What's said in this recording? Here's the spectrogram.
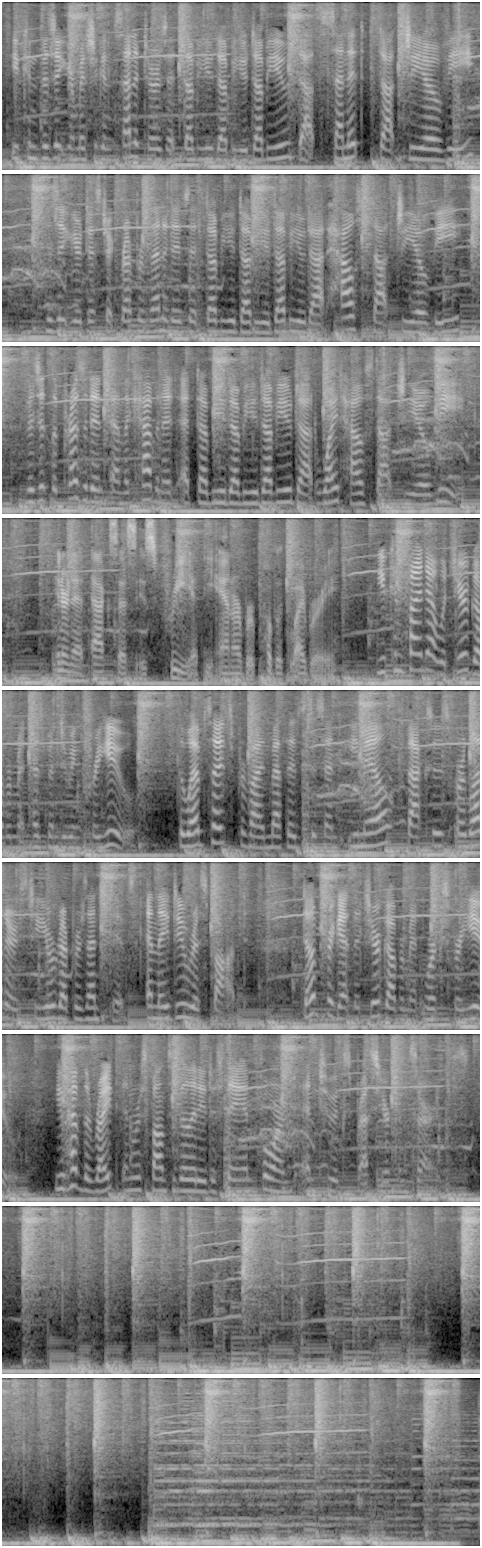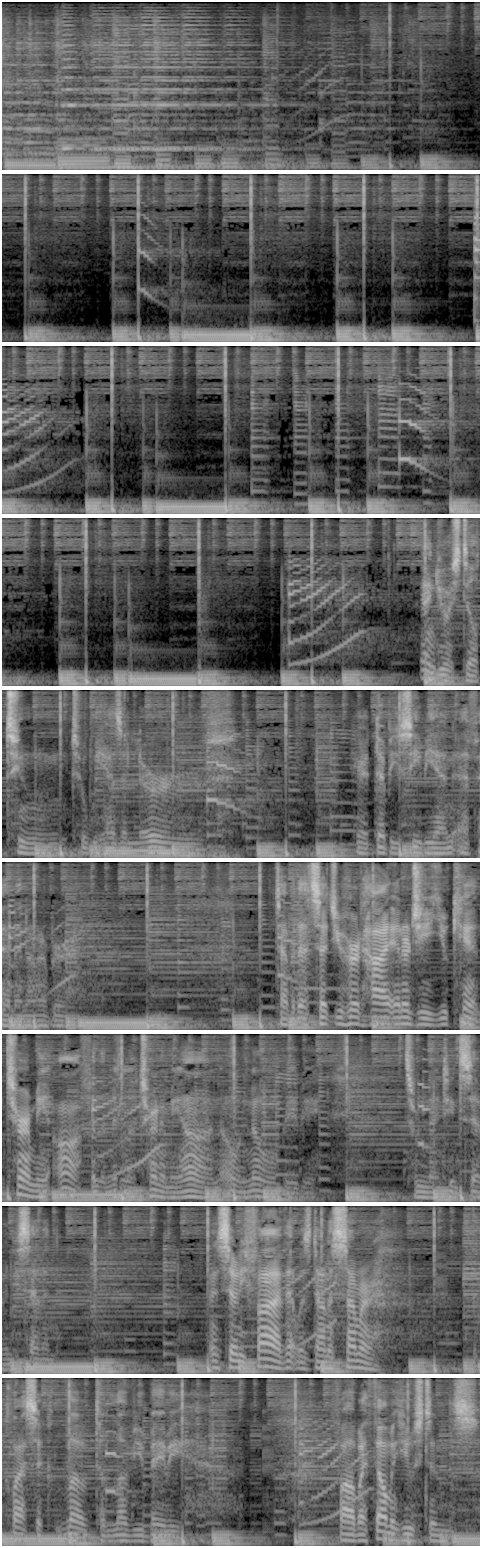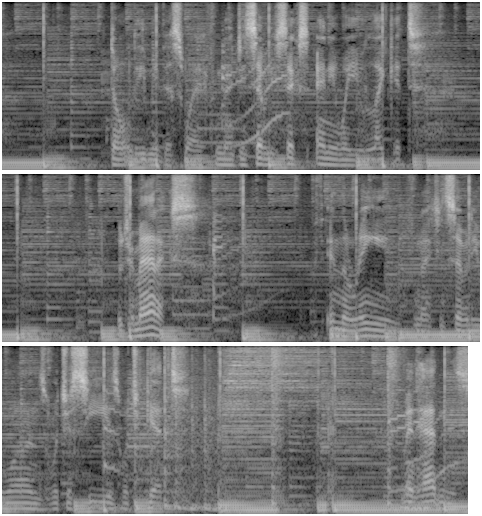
You can visit your Michigan senators at www.senate.gov, visit your district representatives at www.house.gov, visit the president and the cabinet at www.whitehouse.gov. Internet access is free at the Ann Arbor Public Library. You can find out what your government has been doing for you. The websites provide methods to send email, faxes, or letters to your representatives, and they do respond. Don't forget that your government works for you. You have the right and responsibility to stay informed and to express your concerns. Still tuned to We Has a Nerve here at WCBN FM in Arbor. Top of that set, you heard High Energy, You Can't Turn Me Off in the middle of Turning Me On. Oh no, baby. It's from 1977. 1975, that was Donna Summer. The classic Love to Love You Baby. Followed by Thelma Houston's Don't Leave Me This Way from 1976, Any Way You Like It. The Dramatics In the Rain from 1971's What You See Is What You Get. Manhattan's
